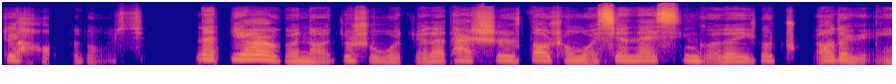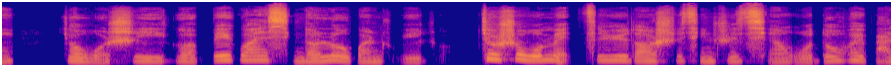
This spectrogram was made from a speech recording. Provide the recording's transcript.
最好的东西。那第二个呢，就是我觉得他是造成我现在性格的一个主要的原因。就我是一个悲观型的乐观主义者，就是我每次遇到事情之前，我都会把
